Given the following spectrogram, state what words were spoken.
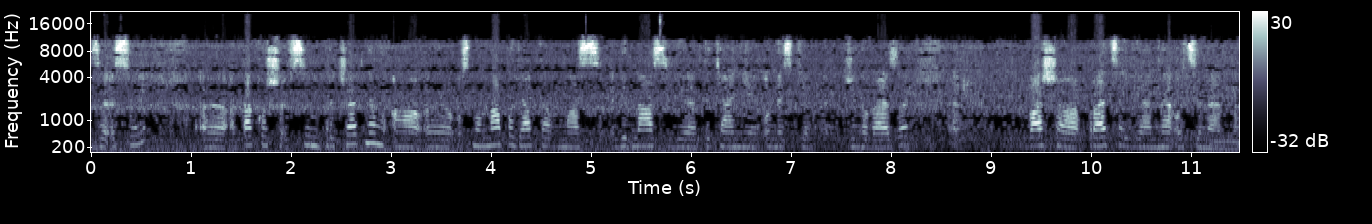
ЗСУ, е, а також всім причетним. А е, основна подяка в нас від нас є Тетяні Ониські Жіновезе. Ваша праця є неоціненна.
